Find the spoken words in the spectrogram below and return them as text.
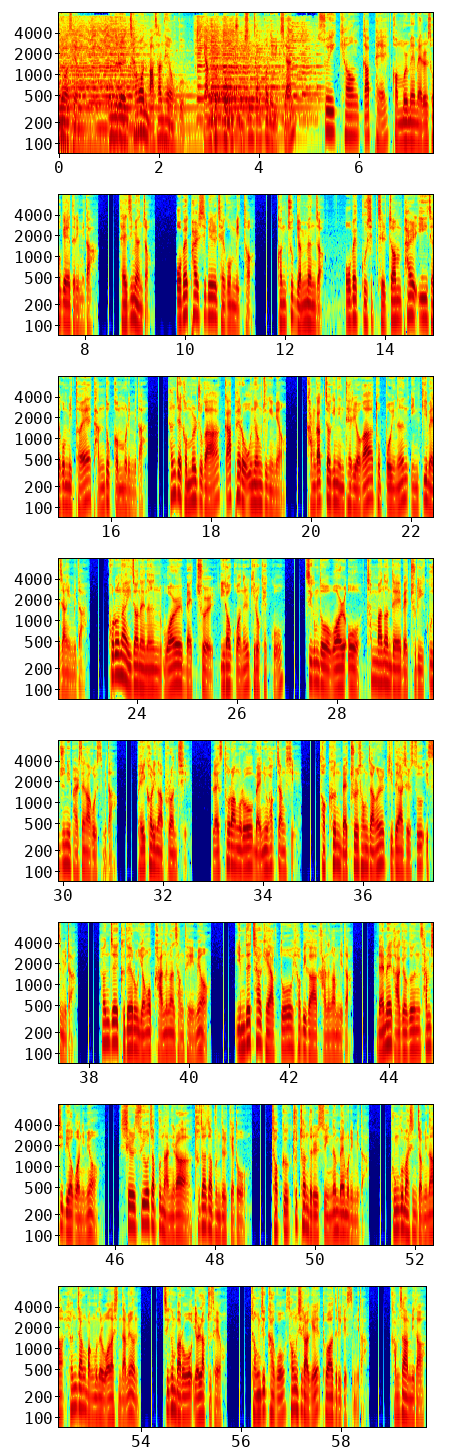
안녕하세요. 오늘은 창원 마산 해영구 양덕동 중심 상권에 위치한 수익형 카페 건물 매매를 소개해 드립니다. 대지 면적 581제곱미터, 건축 연면적 597.82제곱미터의 단독 건물입니다. 현재 건물주가 카페로 운영 중이며 감각적인 인테리어가 돋보이는 인기 매장입니다. 코로나 이전에는 월 매출 1억 원을 기록했고 지금도 월 5, 천만 원대의 매출이 꾸준히 발생하고 있습니다. 베이커리나 브런치, 레스토랑으로 메뉴 확장 시 더 큰 매출 성장을 기대하실 수 있습니다. 현재 그대로 영업 가능한 상태이며 임대차 계약도 협의가 가능합니다. 매매 가격은 32억 원이며 실 수요자뿐 아니라 투자자분들께도 적극 추천드릴 수 있는 매물입니다. 궁금하신 점이나 현장 방문을 원하신다면 지금 바로 연락 주세요. 정직하고 성실하게 도와드리겠습니다. 감사합니다.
